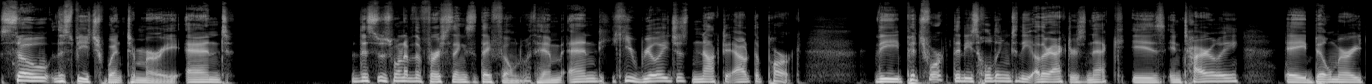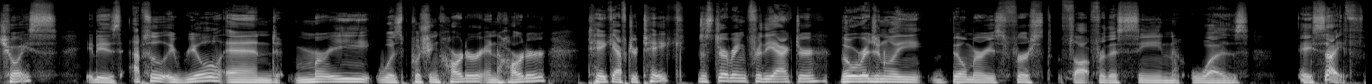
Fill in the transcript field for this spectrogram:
So the speech went to Murray, and this was one of the first things that they filmed with him, and he really just knocked it out the park. The pitchfork that he's holding to the other actor's neck is entirely a Bill Murray choice. It is absolutely real, and Murray was pushing harder and harder, take after take. Disturbing for the actor, though originally Bill Murray's first thought for this scene was a scythe.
